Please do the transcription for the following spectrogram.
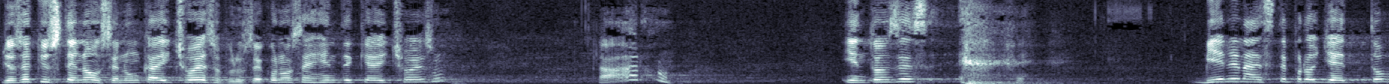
Yo sé que usted no, usted nunca ha dicho eso, pero usted conoce gente que ha dicho eso. Claro. Y entonces vienen a este proyecto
